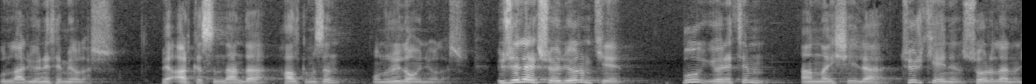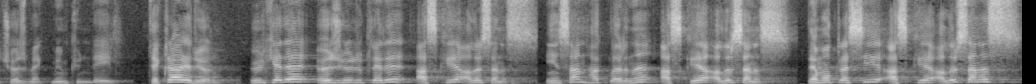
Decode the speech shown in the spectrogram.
bunlar yönetemiyorlar. Ve arkasından da halkımızın onuruyla oynuyorlar. Üzülerek söylüyorum ki bu yönetim anlayışıyla Türkiye'nin sorunlarını çözmek mümkün değil. Tekrar ediyorum. Ülkede özgürlükleri askıya alırsanız, insan haklarını askıya alırsanız, demokrasiyi askıya alırsanız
